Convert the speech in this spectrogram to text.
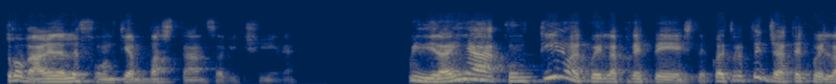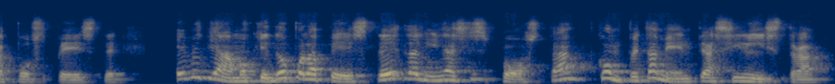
trovare delle fonti abbastanza vicine. Quindi la linea continua è quella pre-peste, quella tratteggiata è quella post-peste. E vediamo che dopo la peste la linea si sposta completamente a sinistra,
